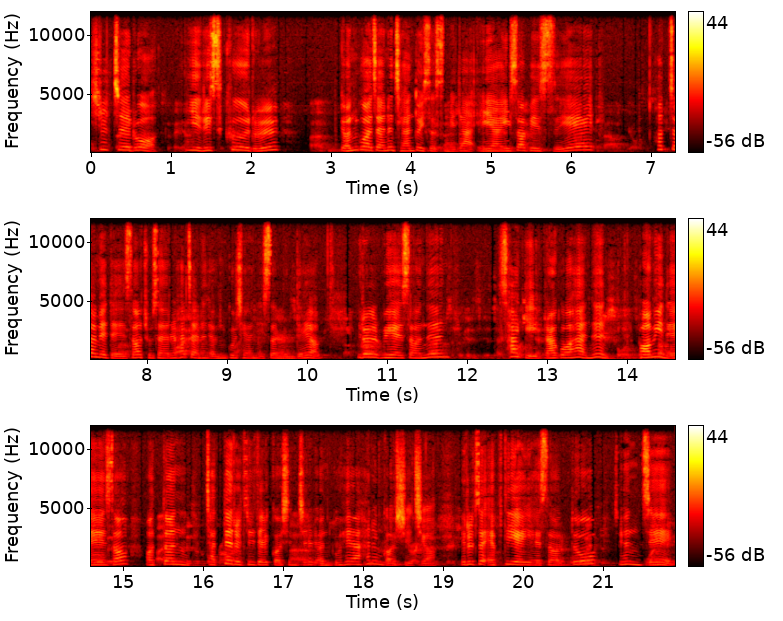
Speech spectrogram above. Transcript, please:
실제로 이 리스크를 연구하자는 제안도 있었습니다. AI 서비스의 허점에 대해서 조사를 하자는 연구 제안이 있었는데요. 이를 위해서는 사기라고 하는 범위 내에서 어떤 잣대를 들이댈 것인지를 연구해야 하는 것이죠. 예를 들어 FDA에서도 현재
